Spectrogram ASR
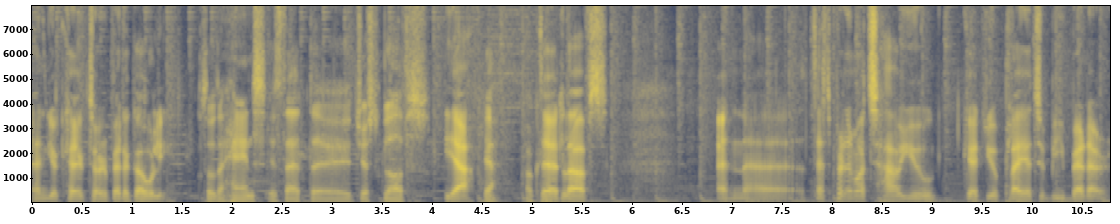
and your character a better goalie. So the hands is that uh, just gloves? Yeah. Yeah, Okay. they're gloves. And uh, that's pretty much how you get your player to be better.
